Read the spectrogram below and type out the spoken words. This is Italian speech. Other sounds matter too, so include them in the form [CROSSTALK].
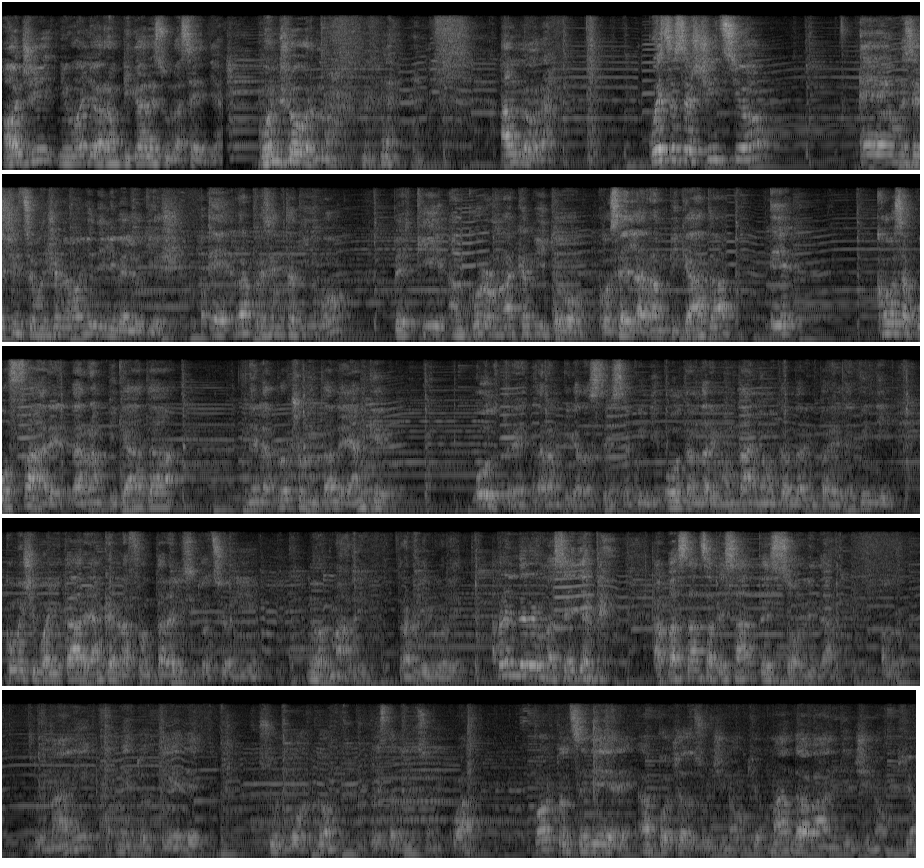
Oggi mi voglio arrampicare sulla sedia. Buongiorno! [LAUGHS] allora, questo esercizio è un esercizio, come dice mia moglie, di livello 10. È rappresentativo per chi ancora non ha capito cos'è l'arrampicata e cosa può fare l'arrampicata nell'approccio mentale anche oltre l'arrampicata stessa, quindi oltre andare in montagna, oltre andare in parete, quindi come ci può aiutare anche nell'affrontare le situazioni normali, tra virgolette. A prendere una sedia [LAUGHS] abbastanza pesante e solida. Allora, due mani, metto il piede sul bordo, in questa posizione qua, porto il sedere appoggiato sul ginocchio, mando avanti il ginocchio,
